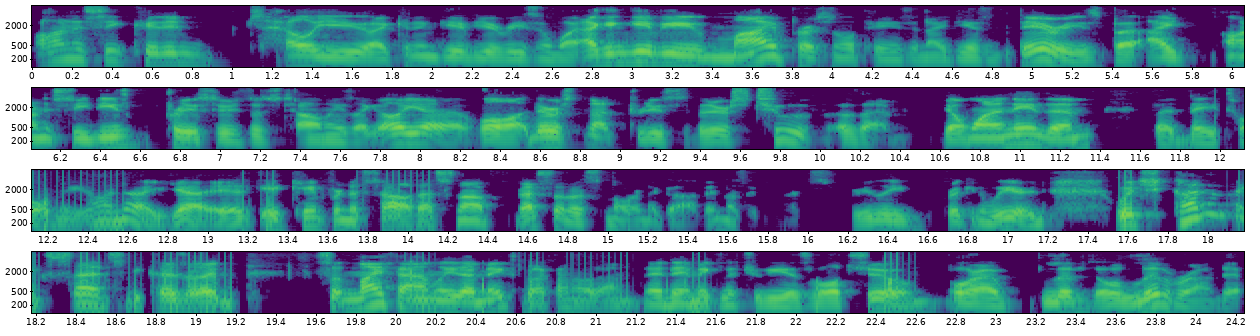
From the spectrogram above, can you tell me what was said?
honestly couldn't tell you. I couldn't give you a reason why. I can give you my personal opinions and ideas and theories, but I honestly, these producers just tell me, it's like, oh yeah, well, there's not producers, but there's two of them. Don't want to name them, but they told me, oh no, yeah, it, it came from the south. That's not that's not a Sonoran agave. And I was like, that's really freaking weird, which kind of makes sense because I. So my family that makes Bacanora, and they make Lechuguilla as well too, or I've lived or live around it,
